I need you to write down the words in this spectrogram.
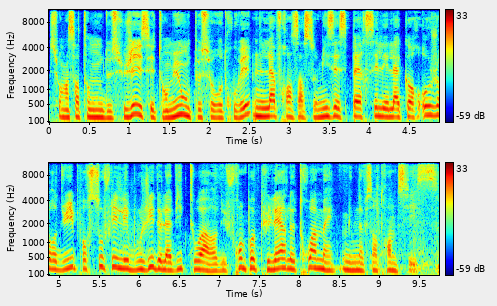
sur un certain nombre de sujets. Et c'est tant mieux, on peut se retrouver. La France insoumise espère sceller l'accord aujourd'hui pour souffler les bougies de la victoire du Front populaire le 3 mai 1936.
